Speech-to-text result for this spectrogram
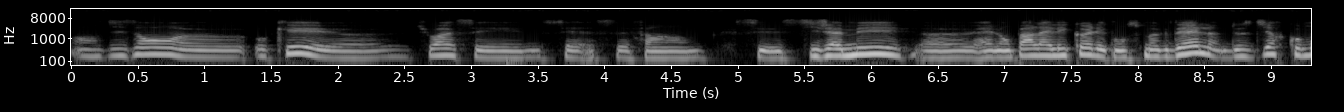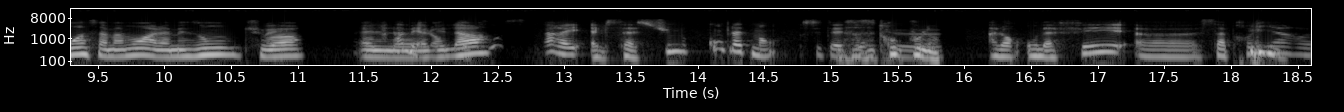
en se disant, euh, ok, euh, tu vois, c'est, enfin, c'est- si jamais euh, elle en parle à l'école et qu'on se moque d'elle, de se dire qu'au moins sa maman à la maison, tu Ouais. vois, elle, Ah, mais alors, elle est là. pareil, elle s'assume complètement. C'est-à-dire c'est trop que- cool. Alors, on a fait euh, sa première euh,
